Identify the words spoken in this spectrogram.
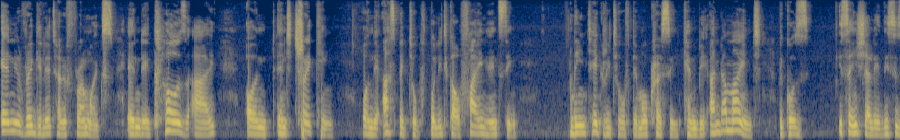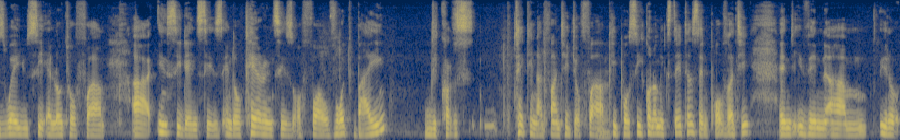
any regulatory frameworks and a close eye on and tracking on the aspect of political financing, the integrity of democracy can be undermined because essentially this is where you see a lot of uh, uh, incidences and occurrences of uh, vote buying because taking advantage of mm. people's economic status and poverty and even um, you know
